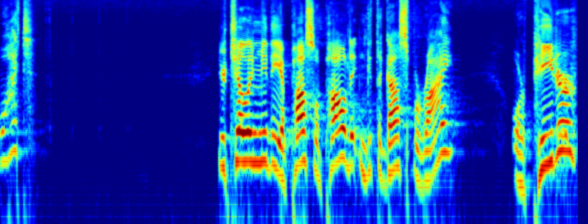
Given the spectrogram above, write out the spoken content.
What? You're telling me the Apostle Paul didn't get the gospel right? Or Peter?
